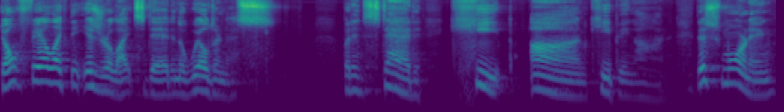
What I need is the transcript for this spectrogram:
don't fail like the Israelites did in the wilderness, but instead keep on keeping on. This morning,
